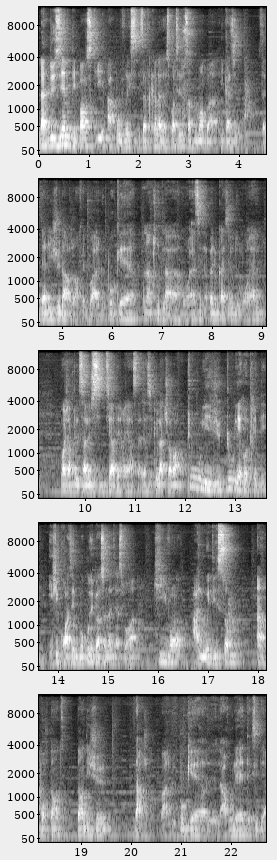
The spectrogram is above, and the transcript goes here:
La deuxième dépense qui appauvrit les Africains de la diaspora, c'est tout simplement bah, les casinos. C'est-à-dire les jeux d'argent en fait. Voilà, le poker. On a un truc là à Montréal, ça s'appelle le casino de Montréal. Moi, j'appelle ça le cimetière derrière. C'est-à-dire c'est que là, tu vas voir tous les vieux, tous les retraités. Et j'ai croisé beaucoup de personnes de la diaspora qui vont allouer des sommes importantes dans des jeux d'argent. Voilà, le poker, la roulette, etc.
